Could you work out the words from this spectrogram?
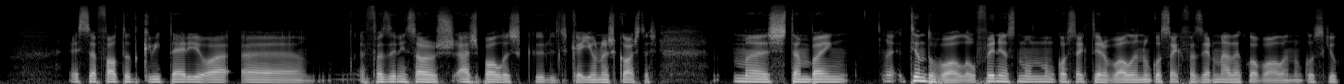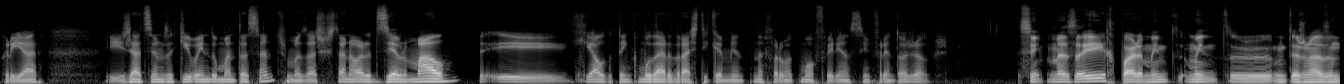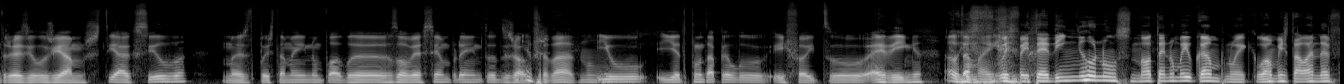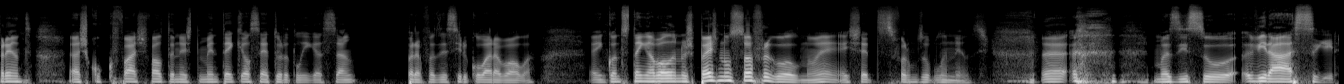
essa falta de critério a, a, a fazerem-se às bolas que lhes caíam nas costas. Mas também, eh, tendo bola, o Feirense não, não consegue ter bola, não consegue fazer nada com a bola, não conseguiu criar. E já dissemos aqui bem do Manta Santos, mas acho que está na hora de dizer mal e que algo tem que mudar drasticamente na forma como o Feirense se enfrenta aos jogos. Sim, mas aí repara, muito, muito, muitas jornadas anteriores elogiámos Tiago Silva, mas depois também não pode resolver sempre em todos os jogos. É verdade. Não... E o, ia-te perguntar pelo efeito Edinho. Oh, também. O efeito Edinho não se nota no meio campo, não é? Que o homem está lá na frente. Acho que o que faz falta neste momento é aquele setor de ligação para fazer circular a bola. Enquanto tem a bola nos pés, não se sofre golo, não é? Exceto se formos o. Uh, mas isso virá a seguir.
